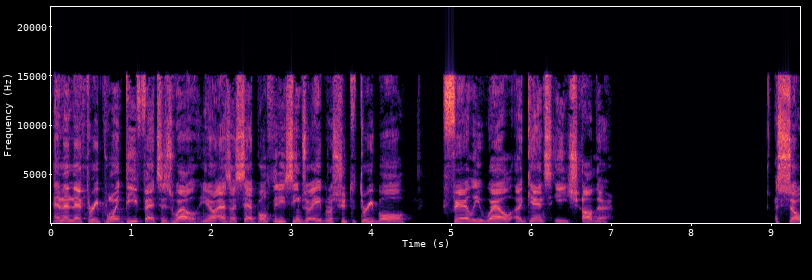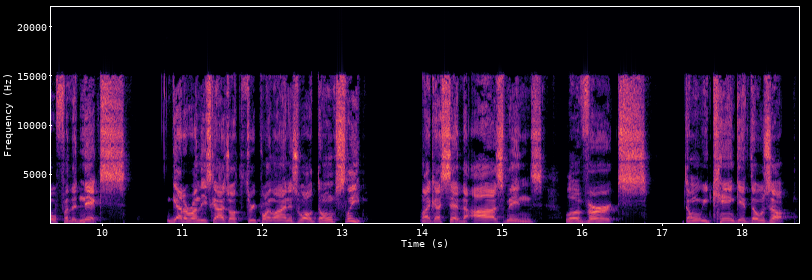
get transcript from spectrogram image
and then their three point defense as well. You know, as I said, both of these teams are able to shoot the three ball fairly well against each other. So for the Knicks, you got to run these guys off the three point line as well. Don't sleep. Like I said, the Osmans, LeVerts, don't you can't give those up.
